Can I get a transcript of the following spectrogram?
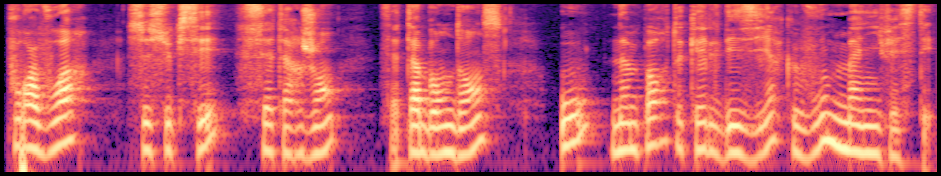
pour avoir ce succès, cet argent, cette abondance ou n'importe quel désir que vous manifestez.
